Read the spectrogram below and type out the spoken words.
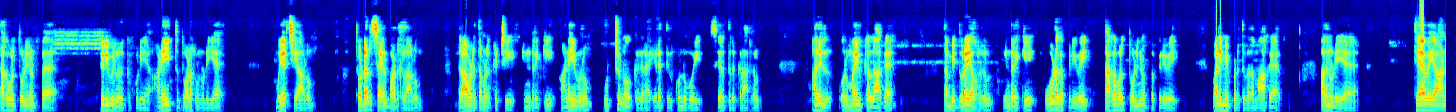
தகவல் தொழில்நுட்ப பிரிவில் இருக்கக்கூடிய அனைத்து தோழர்களுடைய முயற்சியாலும் தொடர் செயல்பாடுகளாலும் திராவிட தமிழர் கட்சி இன்றைக்கு அனைவரும் உற்று நோக்குகிற இடத்தில் கொண்டு போய் சேர்த்திருக்கிறார்கள். அதில் ஒரு மைல்கல்லாக தம்பி துரை அவர்கள் இன்றைக்கு ஊடகப் பிரிவை தகவல் தொழில்நுட்ப பிரிவை வலிமைப்படுத்தும் விதமாக அதனுடைய தேவையான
